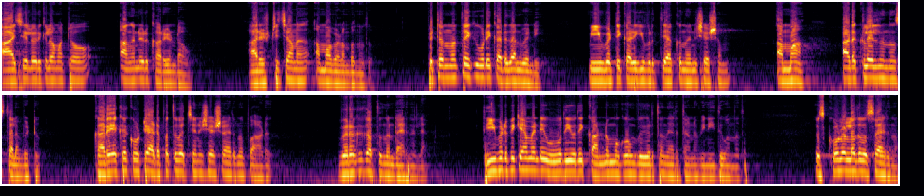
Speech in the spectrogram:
ആഴ്ചയിൽ ഒരു കിലോ മറ്റോ അങ്ങനെ ഒരു കറി ഉണ്ടാവും അരിഷ്ടിച്ചാണ് അമ്മ വിളമ്പുന്നത്. പിറ്റന്നത്തേക്ക് കൂടി കരുതാൻ വേണ്ടി മീൻ വെട്ടി കഴുകി വൃത്തിയാക്കുന്നതിന് ശേഷം അമ്മ അടുക്കളയിൽ നിന്നും സ്ഥലം വിട്ടു. കറിയൊക്കെ കൂട്ടി അടുപ്പത്ത് വെച്ചതിന് ശേഷമായിരുന്നു പാട്. വിറക് കത്തുന്നുണ്ടായിരുന്നില്ല. തീ പിടിപ്പിക്കാൻ വേണ്ടി ഊതി ഊതി കണ്ണും മുഖവും വീർത്ത നേരത്താണ് വിനീത് വന്നത്. സ്കൂളുള്ള ദിവസമായിരുന്നു.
